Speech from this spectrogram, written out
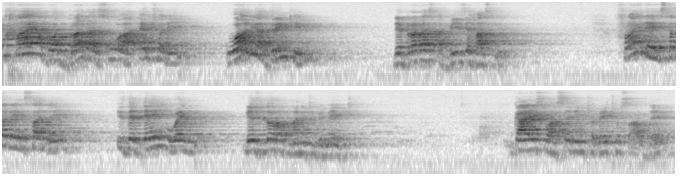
cry about brothers who are actually, while you are drinking, the brothers are busy hustling. Friday, Saturday, and Sunday is the day when there's a lot of money to be made. Guys who are selling tomatoes out there,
